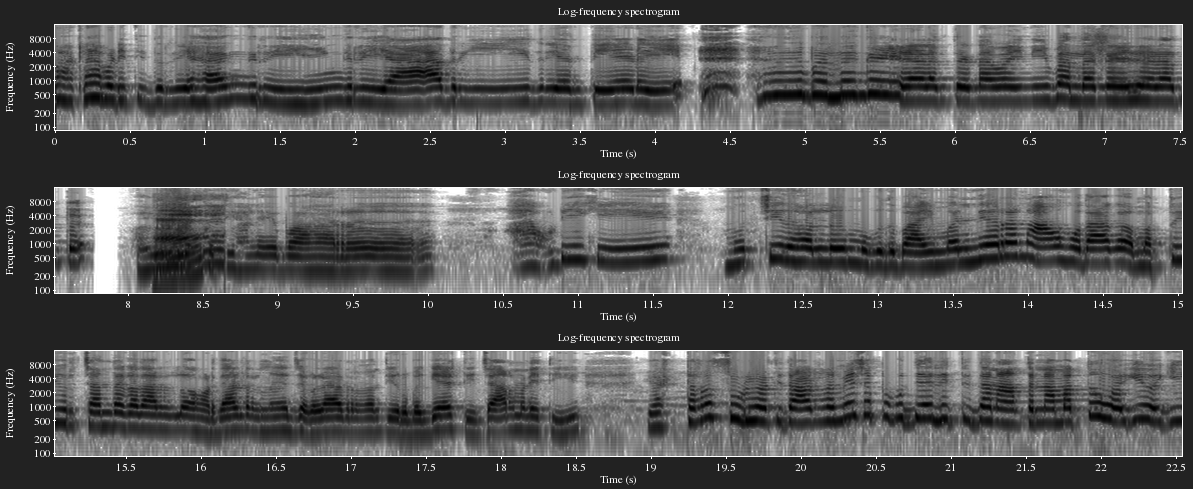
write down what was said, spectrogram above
ಮಾಟ್ಲಾ ಬಡಿತಿದ್ರಿ ಹಂಗ್ರಿ ಹಿಂಗ್ರಿ ಆದ್ರಿ ಇದ್ರಿ ಅಂತ ಹೇಳಿ ಬಲ್ಲಂಗ ಹೇಳಂತ ನೀ ಬಲ್ಲಂಗ ಹೇಳಂತ ಹಳೆ ಬಾರ ಆ ಹುಡುಗಿ ಮುಚ್ಚಿದ ಹಲ್ಲು ಮುಗಿದ ಬಾಯಿ ಮನ್ಯರ ನಾವು ಹೋದಾಗ ಮತ್ತು ಇವ್ರು ಚಂದಾಗ ಅದಾರಲ್ಲ ಹೊಡೆದಾಡ್ರನ, ಜಗಳಾಡ್ರನ ಅಂತ ಇವ್ರ ಬಗ್ಗೆ ಅಷ್ಟು ವಿಚಾರ ಮಾಡೈತಿ. ಎಷ್ಟರ ಸುಳ್ಳು ಹೇಳ್ತಿದ್ದ? ಆ ರಮೇಶಪ್ಪ ಬುದ್ಧಿಯಲ್ಲಿ ಇತ್ತಿದ್ದಾನ ಅಂತ ನಾ ಮತ್ತು ಹೋಗಿ ಹೋಗಿ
